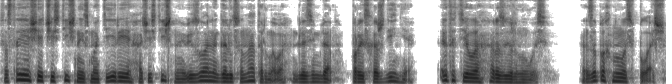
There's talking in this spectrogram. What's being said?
состоящее частично из материи, а частично визуально-галлюцинаторного для землян происхождения, это тело развернулось, запахнулось в плащ.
